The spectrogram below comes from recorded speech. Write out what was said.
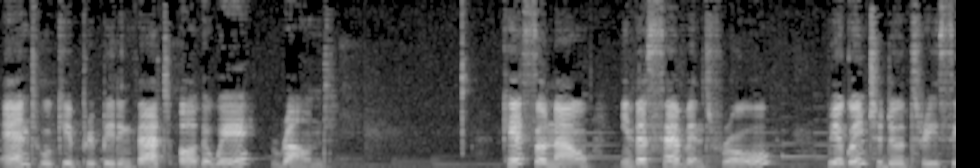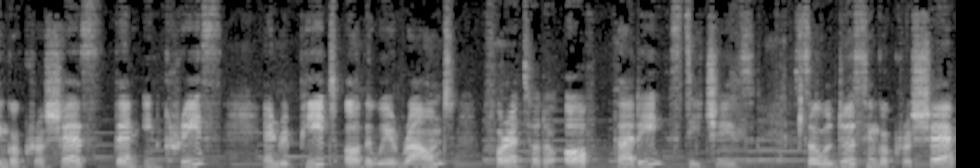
and we'll keep repeating that all the way round okay so now in the seventh row we are going to do three single crochets then increase and repeat all the way round for a total of 30 stitches. So we'll do single crochet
